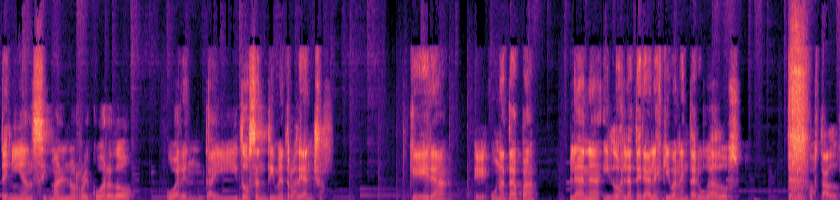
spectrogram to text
tenían, si mal no recuerdo, 42 centímetros de ancho. Que era eh, una tapa plana y dos laterales que iban entarugados desde el costado.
